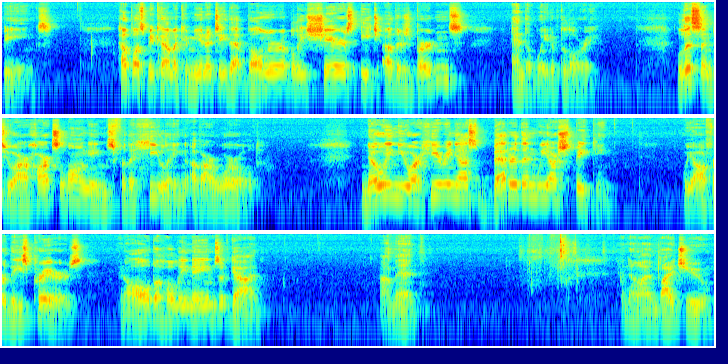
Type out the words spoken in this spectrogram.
beings. Help us become a community that vulnerably shares each other's burdens and the weight of glory. Listen to our heart's longings for the healing of our world. Knowing you are hearing us better than we are speaking, we offer these prayers in all the holy names of God. Amen. And now I invite you,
